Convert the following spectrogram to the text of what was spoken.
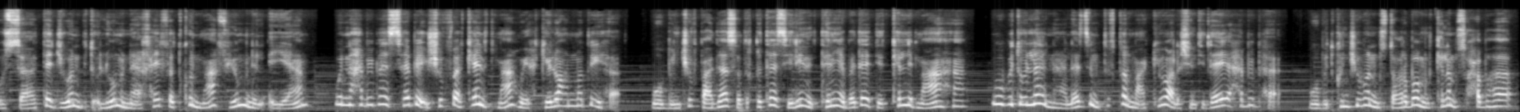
وساعتها جيوان بتقول لهم إنها خايفة تكون معاه في يوم من الأيام وإن حبيبها السابق يشوفها كانت معاه ويحكي له عن ماضيها. وبنشوف بعدها صديقتها سيلين التانية بدأت تتكلم معاها وبتقول لها إنها لازم تفضل مع كيو علشان تضايق حبيبها. وبتكون جيوان مستغربة من كلام صحابها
